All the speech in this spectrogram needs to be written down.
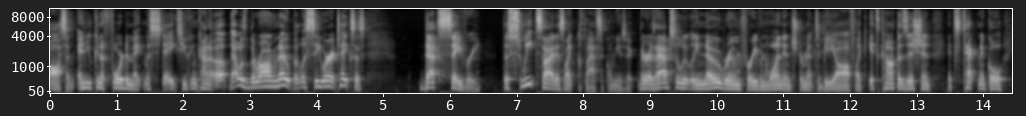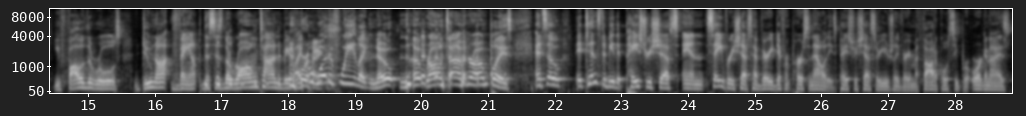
awesome. And you can afford to make mistakes. You can kind of, oh, that was the wrong note, but let's see where it takes us. That's savory. The sweet side is like classical music. There is absolutely no room for even one instrument to be off. Like it's composition, it's technical. You follow the rules. Do not vamp. This is the wrong time to be like, well, what if we like, nope, nope, wrong time and wrong place. And so it tends to be that pastry chefs and savory chefs have very different personalities. Pastry chefs are usually very methodical, super organized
